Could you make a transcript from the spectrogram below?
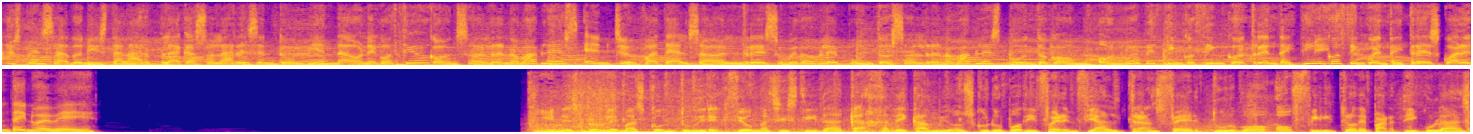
¿Has pensado en instalar placas solares en tu vivienda o negocio? Con Sol Renovables, enchúfate al sol. www.solrenovables.com o 955 35 53 49. ¿Tienes problemas con tu dirección asistida, caja de cambios, grupo diferencial, transfer, turbo o filtro de partículas?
